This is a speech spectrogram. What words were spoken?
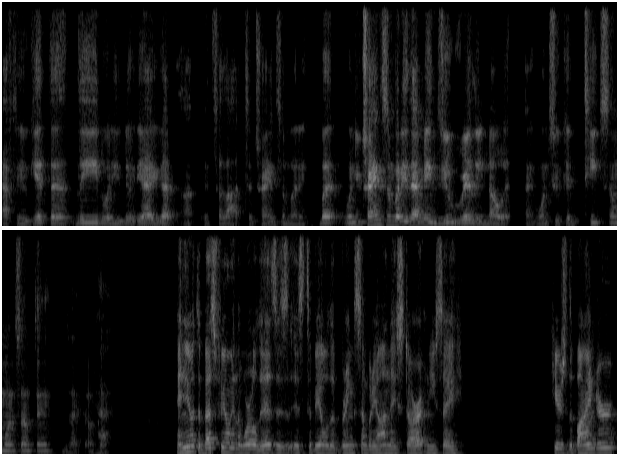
after you get the lead, what do you do? Yeah, you got uh, it's a lot to train somebody. But when you train somebody, that means you really know it. Like once you could teach someone something, it's like okay, And you know what the best feeling in the world is, is is to be able to bring somebody on, they start and you say, here's the binder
